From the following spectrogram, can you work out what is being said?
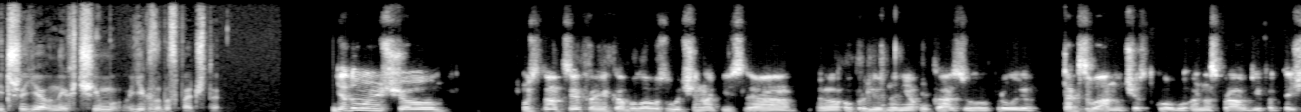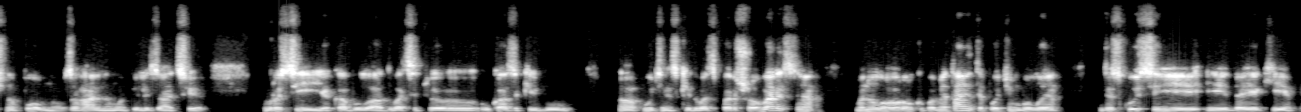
і чи є в них чим їх забезпечити? Я думаю, що ось та цифра, яка була озвучена після е, оприлюднення указу про так звану часткову, а насправді фактично повну загальну мобілізацію в Росії, яка була 20, е, указ, який був е, путінський 21 вересня минулого року. Пам'ятаєте, потім були дискусії, і деякі е,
